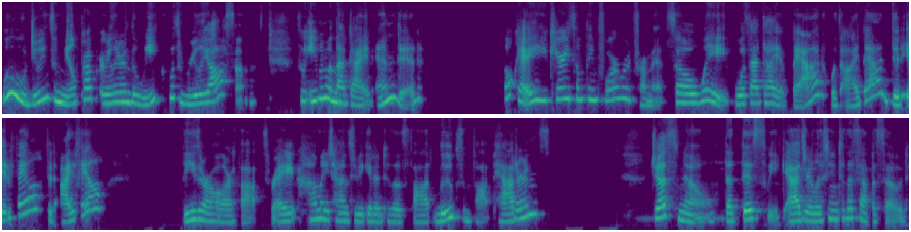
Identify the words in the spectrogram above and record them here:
ooh, doing some meal prep earlier in the week was really awesome. So even when that diet ended, okay, you carry something forward from it. So wait, was that diet bad? Was I bad? Did it fail? Did I fail? These are all our thoughts, right? How many times do we get into those thought loops and thought patterns? Just know that this week, as you're listening to this episode,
